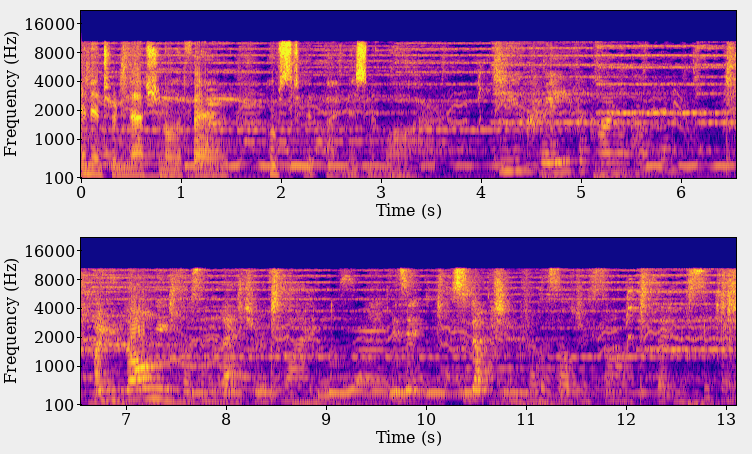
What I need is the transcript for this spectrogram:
An international affair hosted by Ms. Noir. Crave a carnal couple? Are you longing for some lecherous lines? Is it seduction from a sultry sonnet that you seek in,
